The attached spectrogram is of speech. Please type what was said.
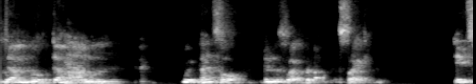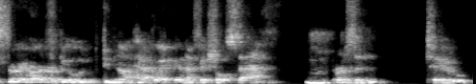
done, Google done on with pencil in the select board office, like. It's very hard for people who do not have like an official staff Mm. person to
